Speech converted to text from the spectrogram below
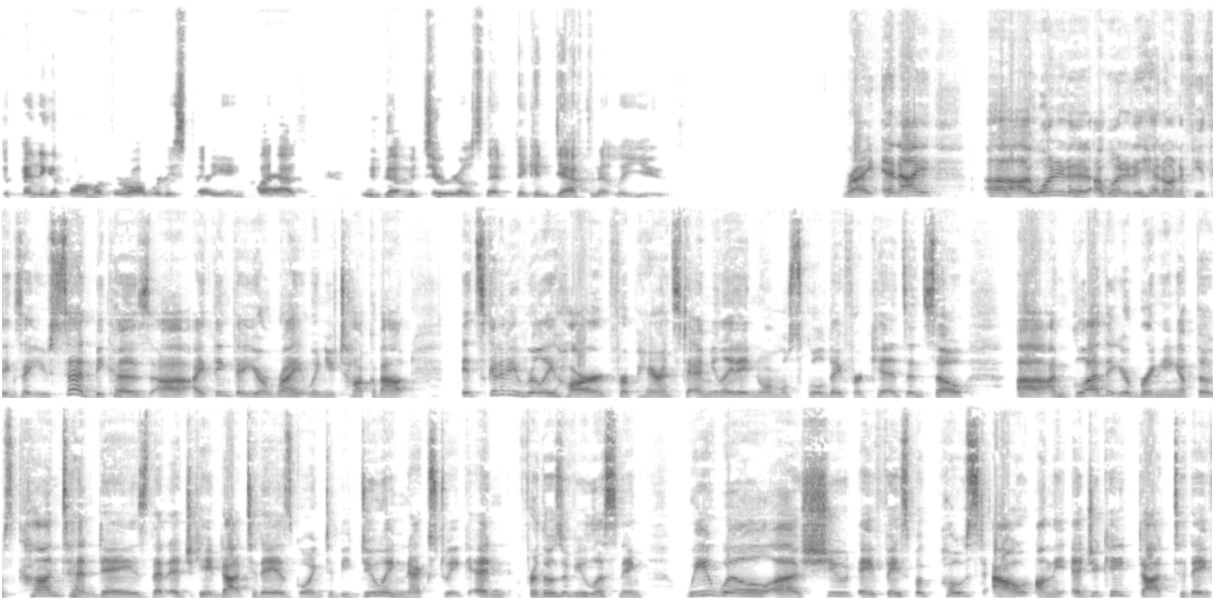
depending upon what they're already studying in class we've got materials that they can definitely use. Right and i uh, I wanted to I wanted to hit on a few things that you said because uh, I think that you're right when you talk about it's going to be really hard for parents to emulate a normal school day for kids. And so uh, I'm glad that you're bringing up those content days that Educate.today is going to be doing next week. And for those of you listening, we will uh, shoot a Facebook post out on the Educate.today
